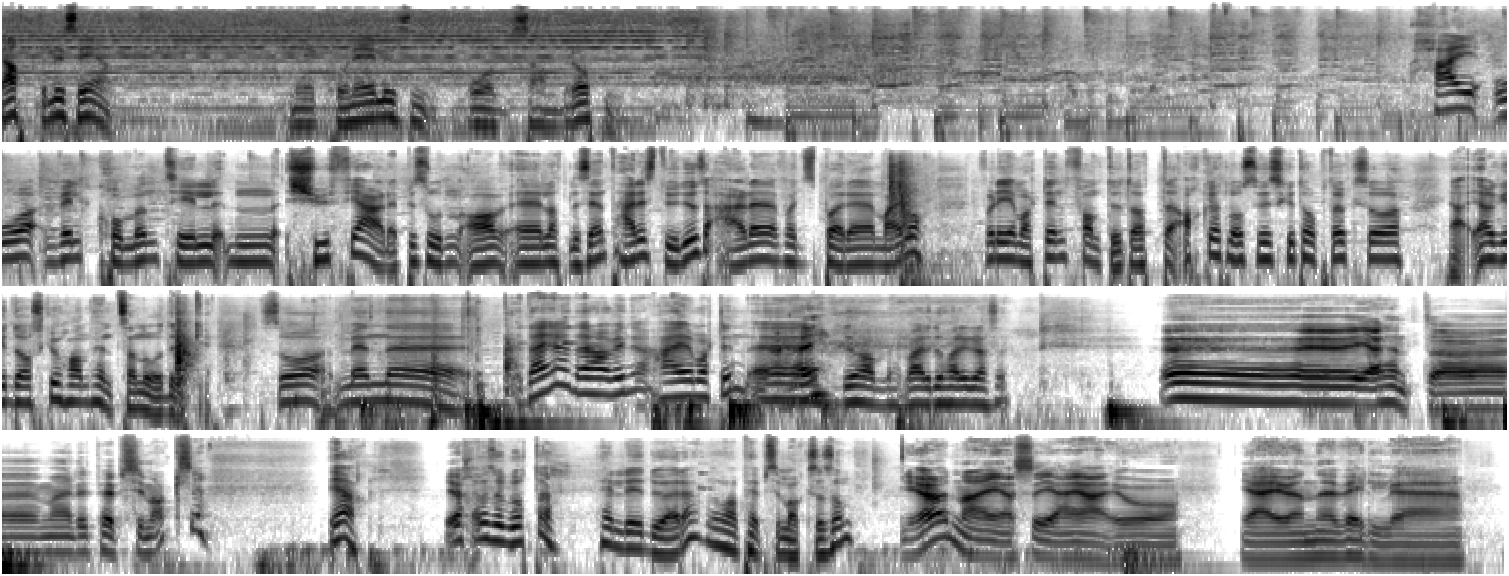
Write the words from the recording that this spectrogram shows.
Latterlig sent med Corneliussen og Sandbråten. Hei og velkommen til den 24. episoden av eh, Latterlig sent. Her i studio så er det faktisk bare meg nå. Fordi Martin fant ut at akkurat nå som vi skulle ta opptak, så ja, ja, da skulle han hente seg noe å drikke. Så, men eh, Der, ja. Der har vi den, ja. Hei, Martin. Eh, Hei. Du har med, hva er det du har i glasset? Eh, jeg henta meg litt Pepsi Max, jeg. Ja. Ja. Det var så godt, da. Heldig du er, da. Du har Pepsi Max og sånn. Ja, nei, altså, jeg er jo Jeg er jo en vel,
